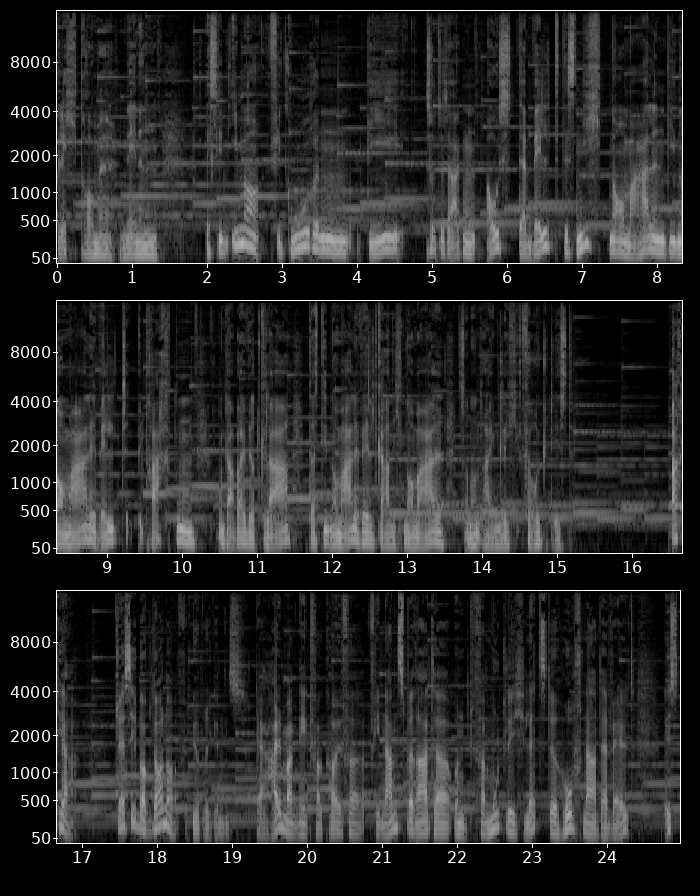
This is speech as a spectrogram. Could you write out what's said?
Blechtrommel nennen. Es sind immer Figuren, die sozusagen aus der Welt des Nicht-Normalen die normale Welt betrachten und dabei wird klar, dass die normale Welt gar nicht normal, sondern eigentlich verrückt ist. Ach ja, Jesse Bogdanow übrigens, der Heilmagnetverkäufer, Finanzberater und vermutlich letzte Hofnarr der Welt, ist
